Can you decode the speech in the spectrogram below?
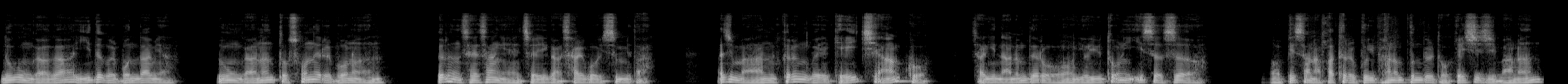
누군가가 이득을 본다면 누군가는 또 손해를 보는 그런 세상에 저희가 살고 있습니다. 하지만 그런 거에 개의치 않고 자기 나름대로 여유돈이 있어서 뭐 비싼 아파트를 구입하는 분들도 계시지만은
